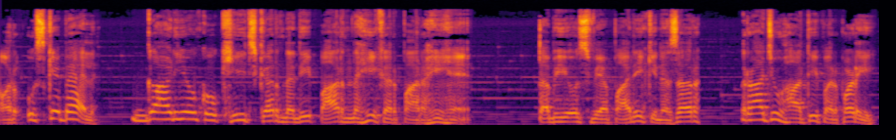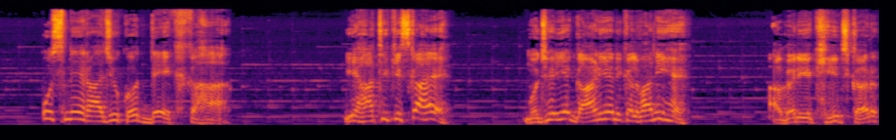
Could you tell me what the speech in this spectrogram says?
और उसके बैल गाड़ियों को खींचकर नदी पार नहीं कर पा रहे हैं। तभी उस व्यापारी की नज़र राजू हाथी पर पड़ी। उसने राजू को देख कहा यह हाथी किसका है? मुझे ये गाड़ियाँ निकलवानी है। अगर ये खींचकर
